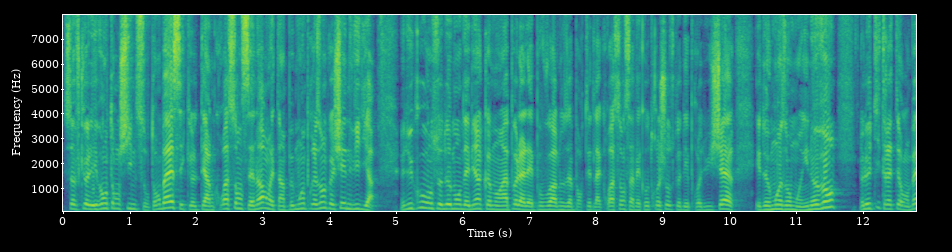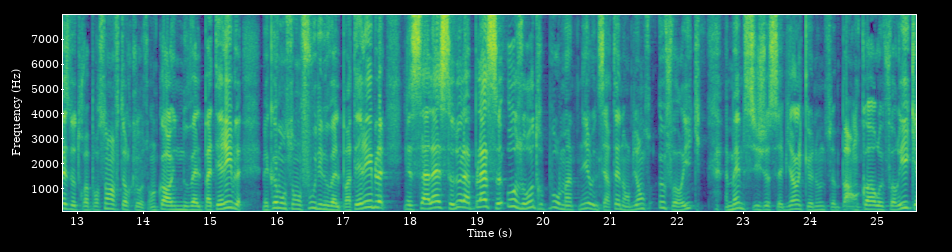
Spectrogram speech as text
sauf que les ventes en Chine sont en baisse et que le terme croissance énorme est un peu moins présent que chez Nvidia. Et du coup, on se demandait bien comment Apple allait pouvoir nous apporter de la croissance avec autre chose que des produits chers et de moins en moins innovants. Le titre était en baisse de 3% after close. Encore une nouvelle pas terrible, mais comme on s'en fout des nouvelles pas terribles, ça laisse de la place aux autres pour maintenir une certaine ambiance euphorique, même si je sais bien que nous ne sommes pas encore euphoriques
